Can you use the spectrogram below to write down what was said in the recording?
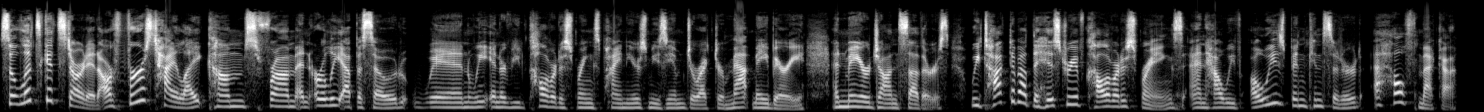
So let's get started. Our first highlight comes from an early episode when we interviewed Colorado Springs Pioneers Museum director Matt Mayberry and Mayor John Suthers. We talked about the history of Colorado Springs and how we've always been considered a health mecca.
